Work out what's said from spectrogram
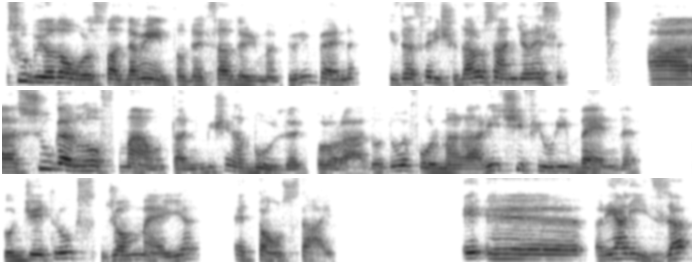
subito dopo lo sfaldamento del Southern Fury Band, si trasferisce da Los Angeles a Sugarloaf Mountain, vicino a Boulder, Colorado, dove forma la Richie Fury Band con J. Trux, John Mayer e Tom Stipe e eh, realizza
